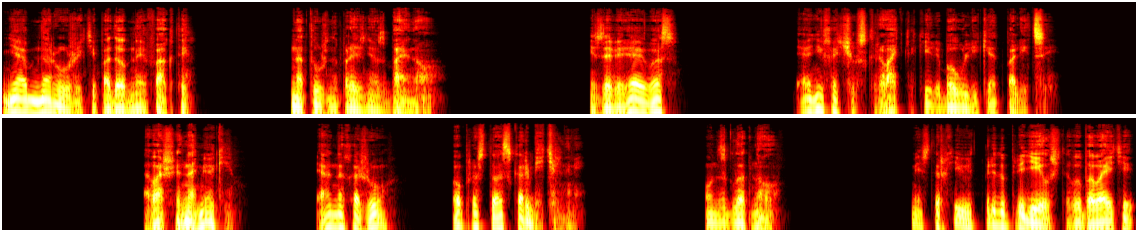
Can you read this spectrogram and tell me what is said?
не обнаружите подобные факты, — натужно произнес Байноу. «И заверяю вас, я не хочу скрывать какие-либо улики от полиции. А ваши намеки я нахожу попросту оскорбительными». Он сглотнул. Мистер Хьюитт предупредил, что вы бываете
